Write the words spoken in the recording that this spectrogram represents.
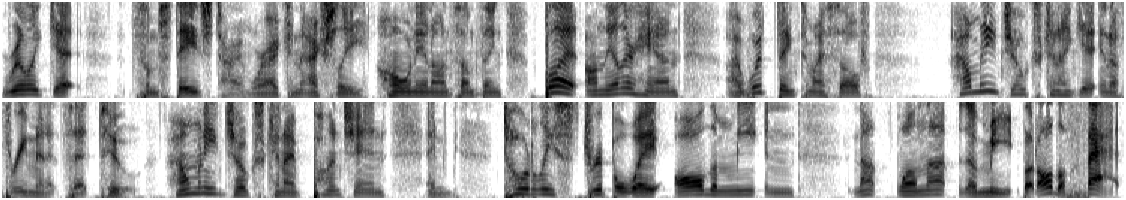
really get some stage time where I can actually hone in on something. But on the other hand, I would think to myself, how many jokes can I get in a three minute set, too? How many jokes can I punch in and totally strip away all the meat and not, well, not the meat, but all the fat?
